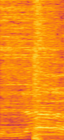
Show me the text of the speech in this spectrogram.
love.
